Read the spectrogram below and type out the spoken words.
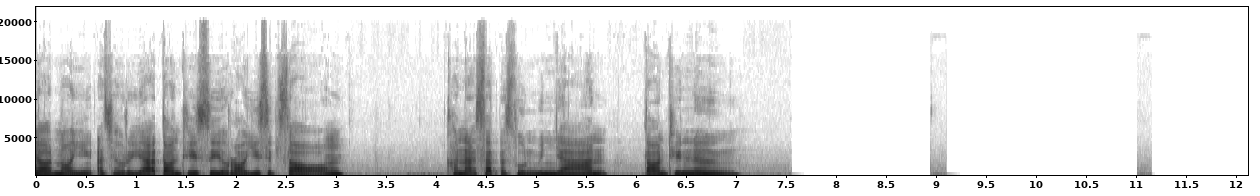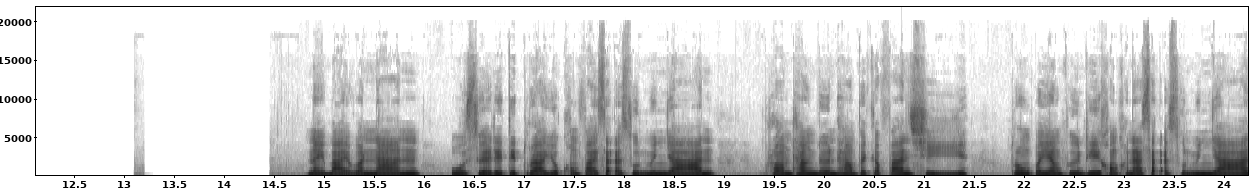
ยอดหมอหญิงอัจฉริยะตอนที่ 422 คณะสัตว์อสูรวิญญาณ ตอนที่หนึ่งในบ่ายวันนั้น อูเสือได้ติดตราหยกของฝ่ายสัตว์อสูรวิญญาณ พร้อมทั้งเดินทางไปกับฟ้านฉี ตรงไปยังพื้นที่ของคณะสัตว์อสูรวิญญาณ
